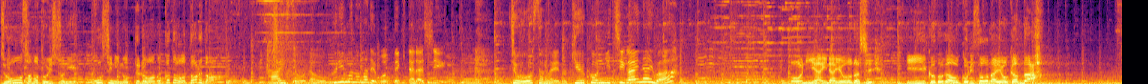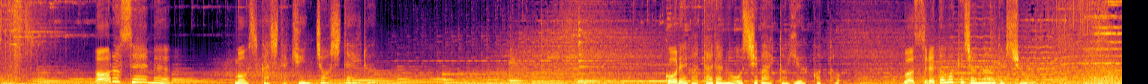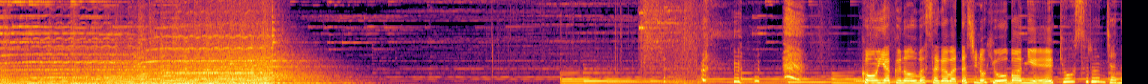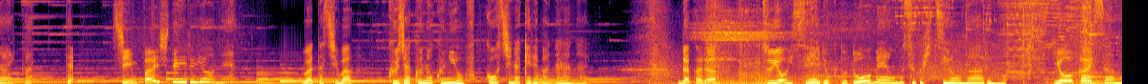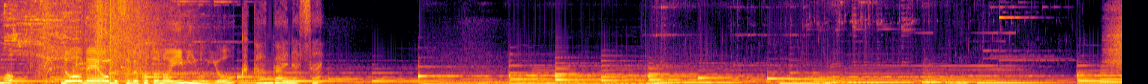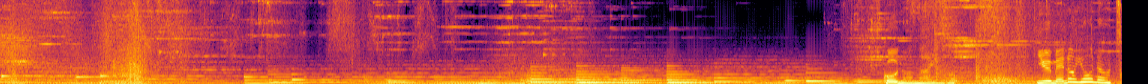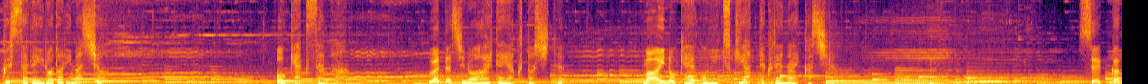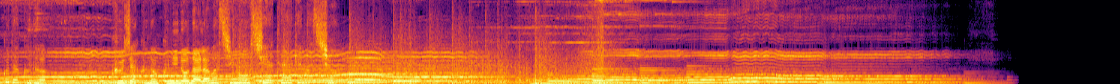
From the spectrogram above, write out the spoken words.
女王様と一緒に星に乗ってるあの方は誰だ？大層な贈り物まで持ってきたらしい。女王様への求婚に違いないわ。お似合いなようだしいいことが起こりそうな予感だ。あら生命もしかして緊張している？これがただのお芝居ということ。忘れたわけじゃないでしょ婚約の噂が私の評判に影響するんじゃないかって心配しているようね。私はクジャクの国を復興しなければならない。だから強い勢力と同盟を結ぶ必要があるの。妖怪さんも同盟を結ぶことの意味をよく考えなさい。この舞を夢のような美しさで彩りましょう。お客様私の相手役として舞の稽古に付き合ってくれないかしら。せっかくだからクジャクの国の習わしも教えてあげま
